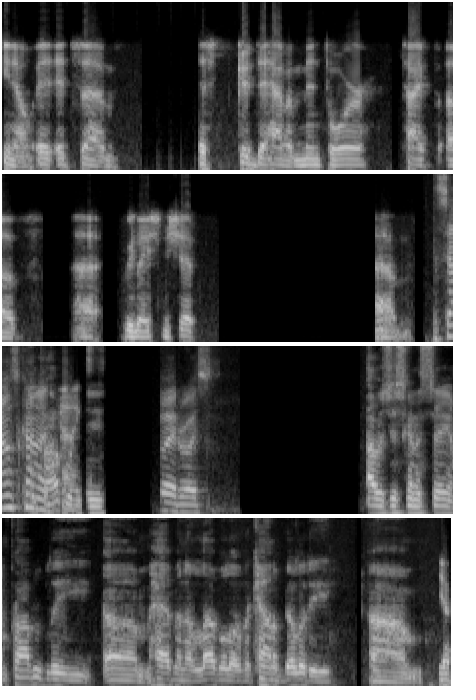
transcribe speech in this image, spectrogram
you know it, it's um it's good to have a mentor type of uh, relationship. Um, It sounds kind And of. probably, Go ahead, Royce. I was just going to say, and probably um, having a level of accountability, um, Yep.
